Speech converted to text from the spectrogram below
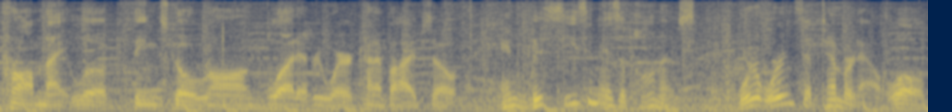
prom night look, things go wrong, blood everywhere kind of vibe. So, and this season is upon us. We're, we're in September now. Well,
